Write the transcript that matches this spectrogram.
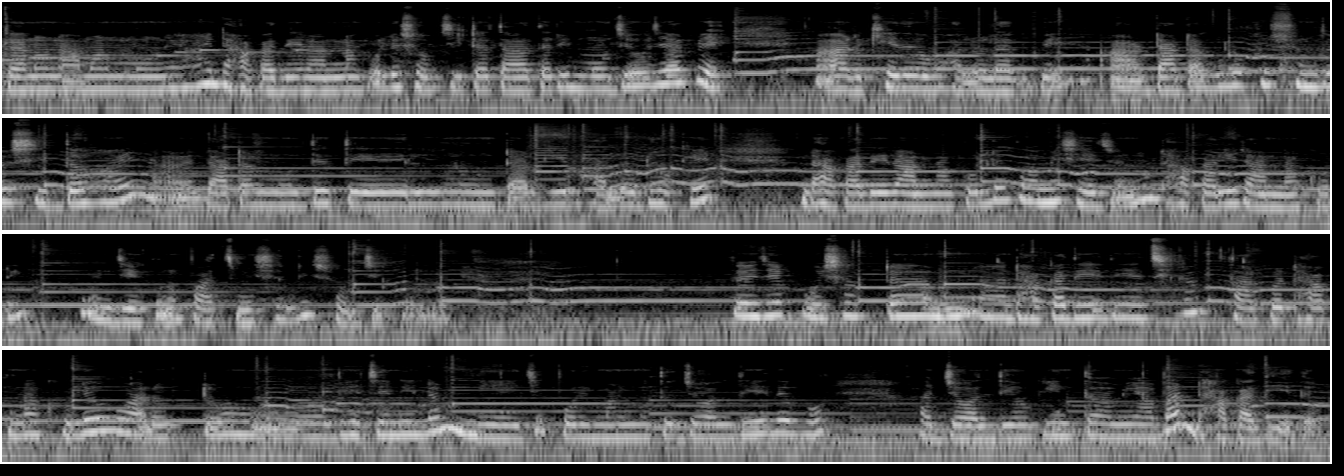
কেননা আমার মনে হয় ঢাকা দিয়ে রান্না করলে সবজিটা তাড়াতাড়ি মজেও যাবে আর খেতেও ভালো লাগবে। আর ডাটাগুলো খুব সুন্দর সিদ্ধ হয়, আর ডাটার মধ্যে তেল, নুনটা আর ভালো ঢোকে ঢাকা দিয়ে রান্না করলে, তো আমি সেই জন্য ঢাকারই রান্না করি, যে কোনো পাঁচমিশালি সবজি করলে। তো এই যে পুঁই শাকটা ঢাকা দিয়ে দিয়েছিলাম। তারপর ঢাকনা খুলেও আর একটু ভেজে নিলাম। নিয়ে এই যে পরিমাণ মতো জল দিয়ে দেব। আর জল দিয়েও কিন্তু আমি আবার ঢাকা দিয়ে দেব।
